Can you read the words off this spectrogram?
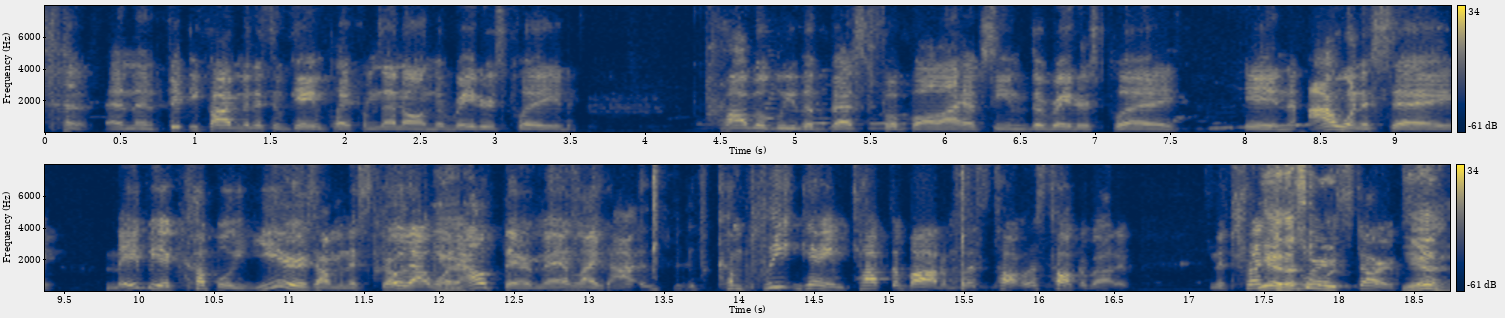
and then 55 minutes of gameplay from then on. The Raiders played probably the best football I have seen the Raiders play in, I want to say, maybe a couple years. I'm going to throw that one Yeah. out there, man. Like, I, complete game, top to bottom. Let's talk. Let's talk about it. In the trenches Yeah, that's where we, it starts. Yeah,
